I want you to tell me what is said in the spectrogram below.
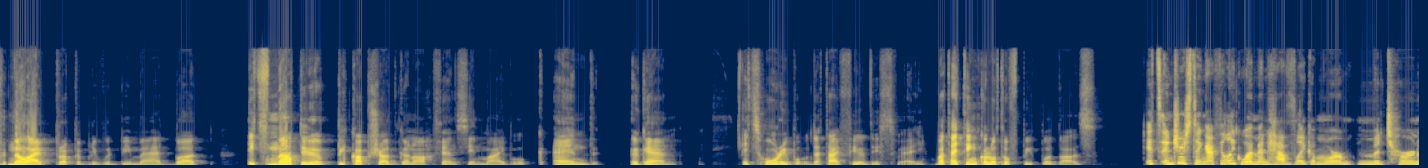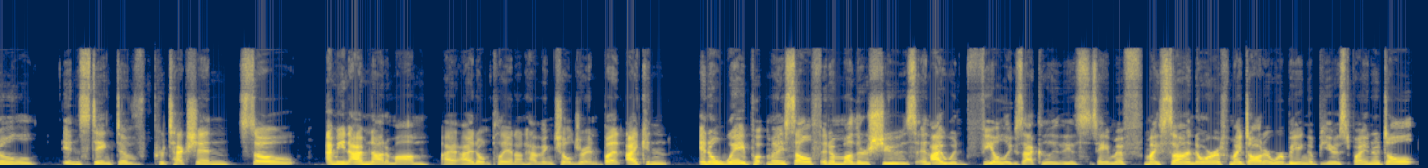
no, I probably would be mad, but it's not a pickup shotgun offense in my book. And again, it's horrible that I feel this way, but I think a lot of people does. It's interesting. I feel like women have like a more maternal instinct of protection. So, I mean, I'm not a mom. I, I don't plan on having children, but I can, in a way, put myself in a mother's shoes, and I would feel exactly the same if my son or if my daughter were being abused by an adult.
